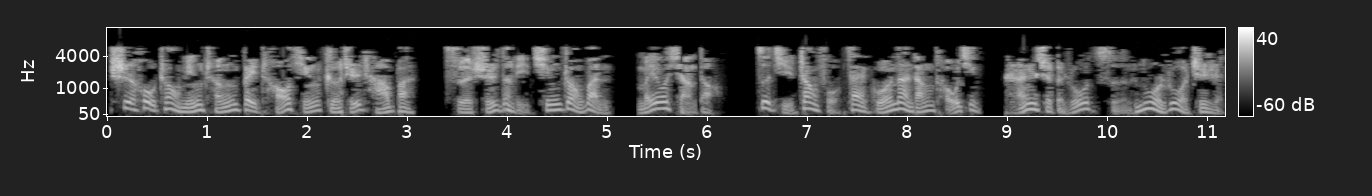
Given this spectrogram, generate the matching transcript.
事后，赵明诚被朝廷革职查办。此时的李清照万没有想到。自己丈夫在国难当头，竟然是个如此懦弱之人。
